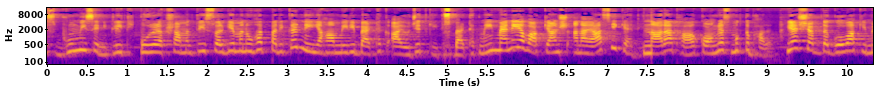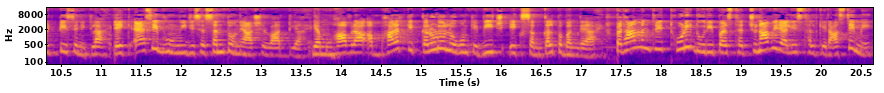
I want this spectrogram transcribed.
इस भूमि से निकली थी। पूर्व रक्षा मंत्री स्वर्गीय मनोहर पर्रिकर ने यहाँ मेरी बैठक आयोजित की इस बैठक में मैंने यह वाक्यांश अनायास ही कह दिया। नारा था कांग्रेस मुक्त भारत। यह शब्द गोवा की मिट्टी से निकला है। एक ऐसी भूमि जिसे संतों ने आशीर्वाद दिया है। यह मुहावरा अब भारत के करोड़ों लोगों के बीच एक संकल्प बन गया है। प्रधानमंत्री थोड़ी दूरी पर स्थित चुनावी रैली स्थल के रास्ते में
